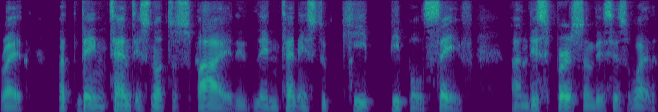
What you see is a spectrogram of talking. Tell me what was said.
right? But the intent is not to spy. The, the intent is to keep people safe. And this person, this is what,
